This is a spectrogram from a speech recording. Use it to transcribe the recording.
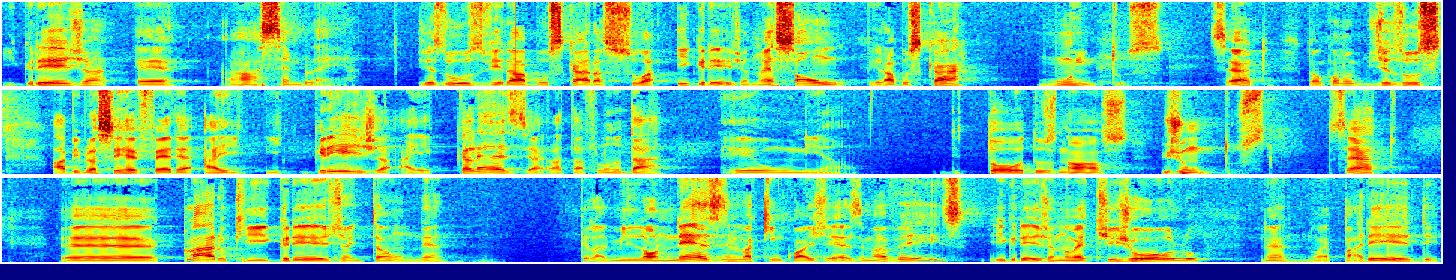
Igreja é a assembleia. Jesus virá buscar a sua igreja, não é só um, virá buscar muitos, certo? Então, quando Jesus, a Bíblia se refere à igreja, à eclésia, ela está falando da reunião, de todos nós juntos, certo? É, claro que igreja, então, né, pela milionésima, quinquagésima vez, igreja não é tijolo, né? não é parede,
